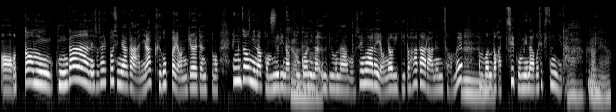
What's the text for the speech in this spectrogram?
어, 어떤 공간에서 살 것이냐가 아니라 그곳과 연결된 또 행정이나 법률이나 그러네요. 보건이나 의료나 뭐 생활의 영역이기도 하다라는 점을 음. 한번 더 같이 고민하고 싶습니다. 아, 그러네요. 네.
